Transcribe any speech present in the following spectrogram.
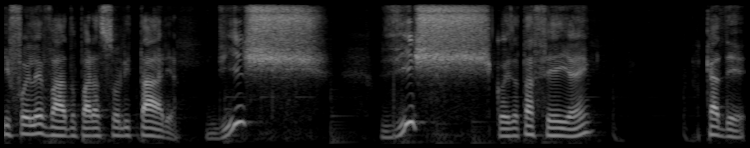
e foi levado para a solitária. Vixe! Vixe! Coisa tá feia, hein? Cadê?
